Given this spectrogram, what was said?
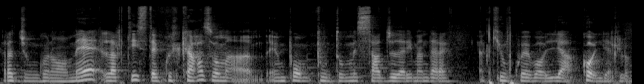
raggiungono me, l'artista in quel caso, ma è un po' appunto un messaggio da rimandare a a chiunque voglia coglierlo.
